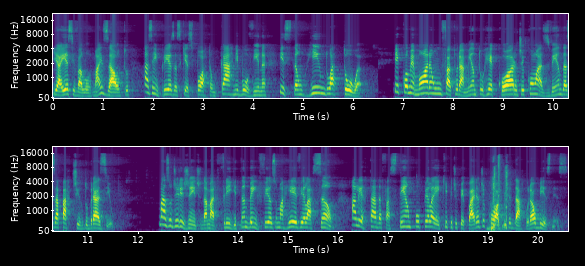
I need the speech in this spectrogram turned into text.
e a esse valor mais alto, as empresas que exportam carne bovina estão rindo à toa e comemoram um faturamento recorde com as vendas a partir do Brasil. Mas o dirigente da Marfrig também fez uma revelação, alertada faz tempo pela equipe de pecuária de corte da Rural Business.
